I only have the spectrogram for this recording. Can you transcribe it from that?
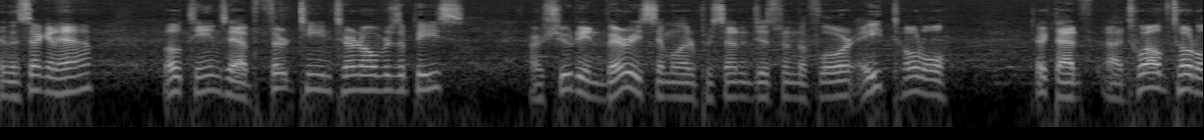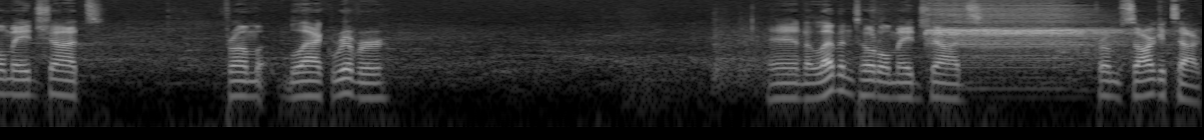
in the second half, both teams have 13 turnovers apiece. Are shooting very similar percentages from the floor. Eight total, check that, uh, 12 total made shots from Black River and 11 total made shots from Saugatuck.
